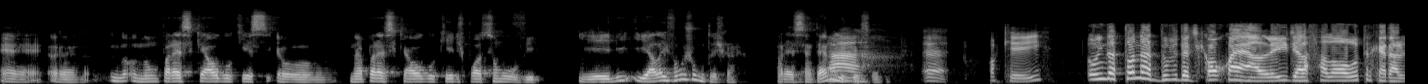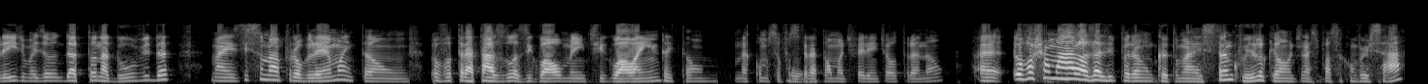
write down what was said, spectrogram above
É, é, não, não, parece que é algo que esse, não é, parece que é algo que eles possam ouvir. E ele e elas vão juntas, cara. Parecem até amigas. Ah, é, ok. Eu ainda tô na dúvida de qual, qual é a Lady. Ela falou a outra que era a Lady, mas eu ainda tô na dúvida. Mas isso não é problema, então eu vou tratar as duas igualmente igual ainda, então não é como se eu fosse é. tratar uma diferente a outra não. É, eu vou chamar elas ali para um canto mais tranquilo, que é onde nós possa conversar.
